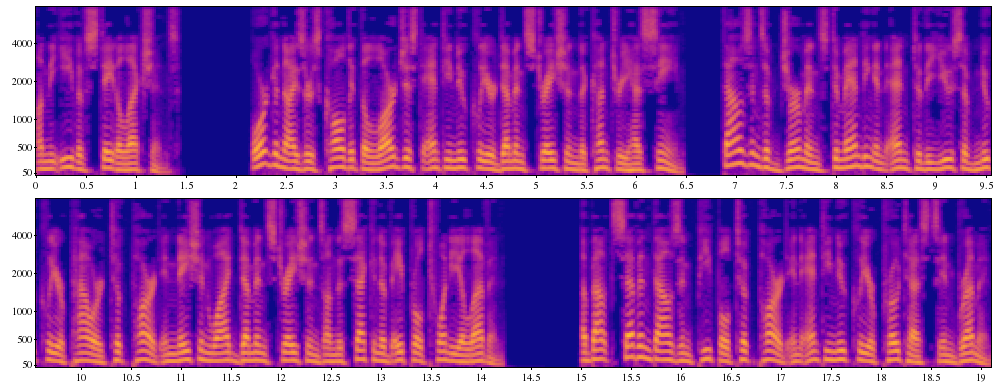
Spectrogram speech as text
on the eve of state elections. Organizers called it the largest anti nuclear demonstration the country has seen. Thousands of Germans demanding an end to the use of nuclear power took part in nationwide demonstrations on 2 April 2011. About 7,000 people took part in anti-nuclear protests in Bremen.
